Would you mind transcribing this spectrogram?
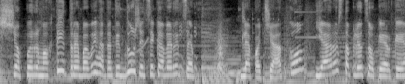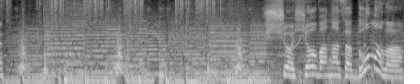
Щоб перемогти, треба вигадати дуже цікавий рецепт. Для початку я розтоплю цукерки. Що, що вона задумала?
